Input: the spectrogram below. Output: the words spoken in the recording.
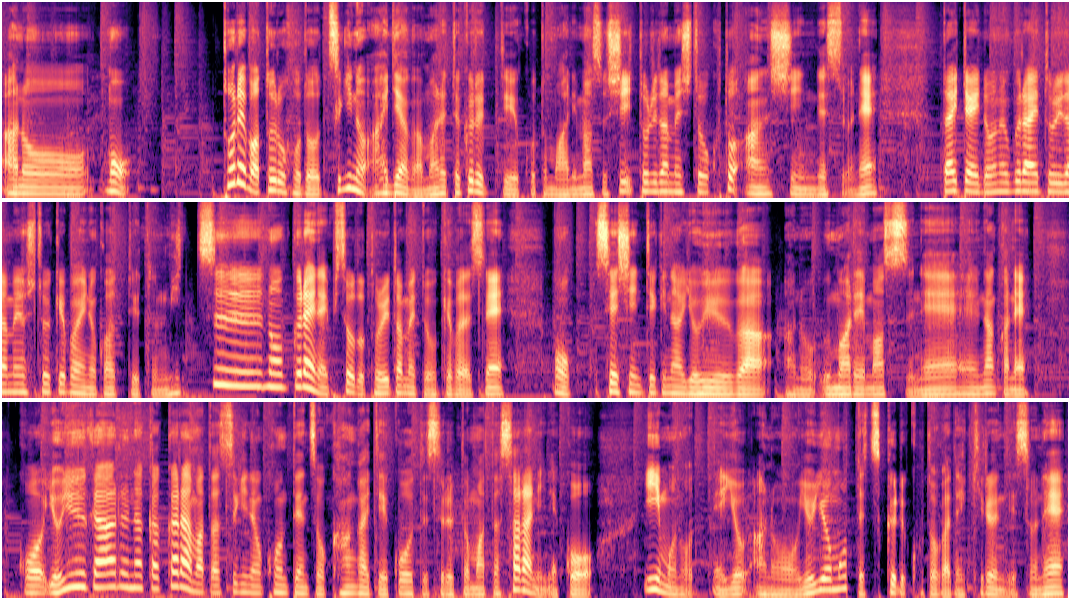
あ、あのー、もう、取れば取るほど次のアイデアが生まれてくるっていうこともありますし、取りだめしておくと安心ですよね。大体どのぐらい取りだめをしておけばいいのかっていうと、3つのぐらいのエピソードを取りためておけばですね、もう精神的な余裕があの生まれますね。なんかね、こう余裕がある中からまた次のコンテンツを考えていこうってすると、またさらにね、こう、いいものを、ね、あの余裕を持って作ることができるんですよね。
